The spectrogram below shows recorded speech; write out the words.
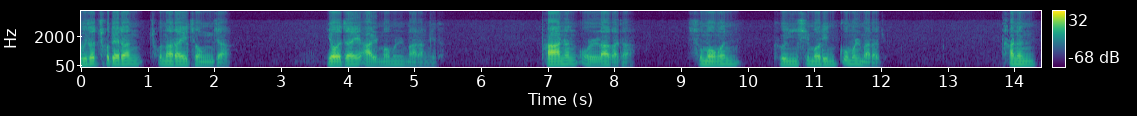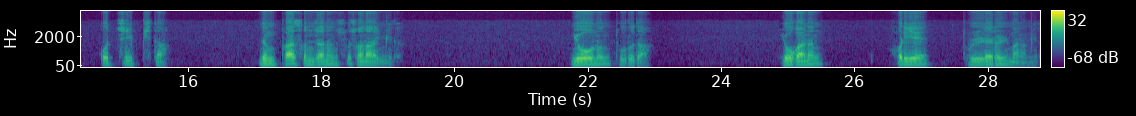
여기서 초대란 초나라의 정자 여자의 알몸을 말합니다. 반은 올라가다 수몽은 근심 어린 꿈을 말하죠. 타는 꽃이 피다. 능파 선자는 수선화입니다. 요는 두르다. 요가는 허리에 둘레를 말합니다.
